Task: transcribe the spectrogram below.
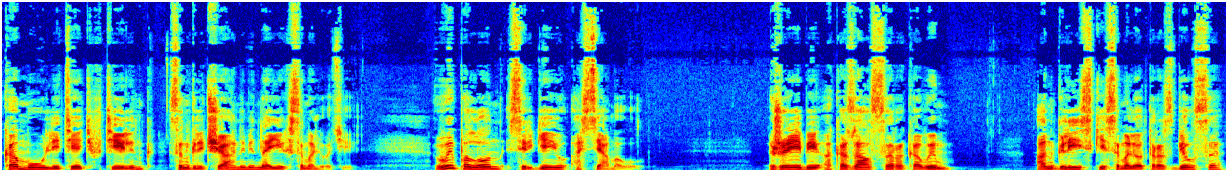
кому лететь в Тилинг с англичанами на их самолете. Выпал он Сергею Осямову. Жребий оказался роковым. Английский самолет разбился,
